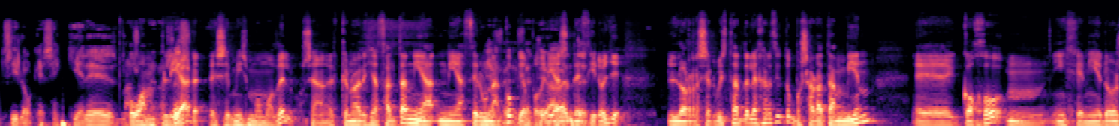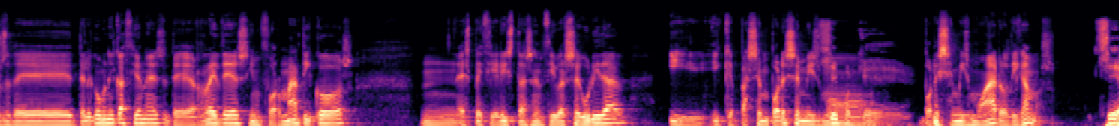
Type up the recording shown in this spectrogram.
si lo que se quiere es más o, ampliar ese mismo modelo. O sea, es que no haría falta ni, ni hacer una copia. Podrías decir, oye, los reservistas del ejército, pues ahora también eh, cojo mm, ingenieros de telecomunicaciones, de redes, informáticos, mm, especialistas en ciberseguridad y, que pasen por ese mismo por ese mismo aro, digamos. Sí.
